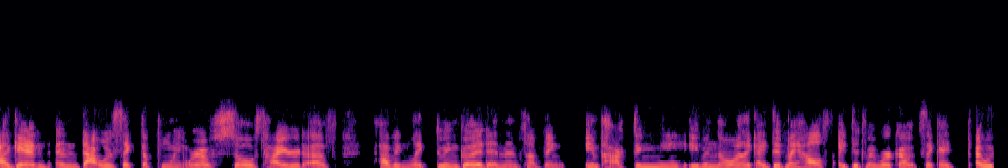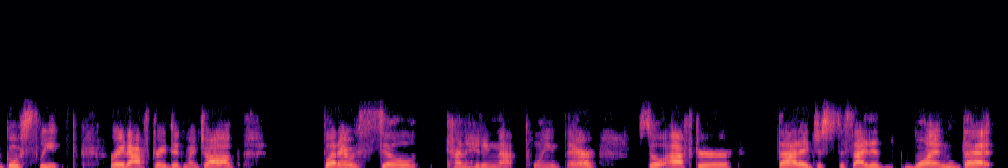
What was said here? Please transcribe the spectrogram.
again. And that was like the point where I was so tired of having like doing good and then something impacting me even though like I did my health I did my workouts like I I would go sleep right after I did my job but I was still kind of hitting that point there. So after that I just decided one that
